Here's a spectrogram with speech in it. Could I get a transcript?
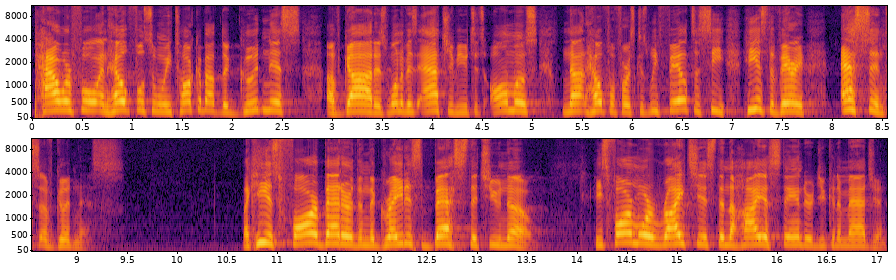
powerful and helpful. So when we talk about the goodness of God as one of his attributes, it's almost not helpful for us because we fail to see he is the very essence of goodness. Like, he is far better than the greatest best that you know. He's far more righteous than the highest standard you can imagine,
